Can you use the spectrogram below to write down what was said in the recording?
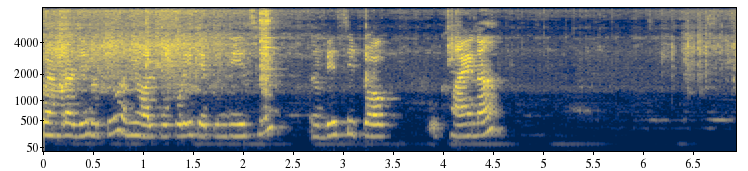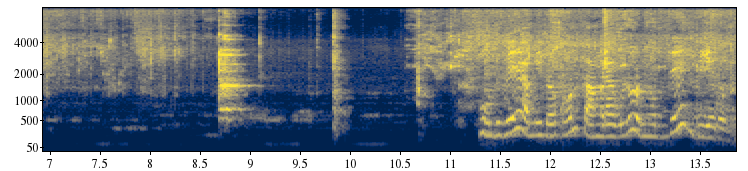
ক্যাংড়া যেহেতু, আমি অল্প করেই তেঁতুল দিয়েছি। বেশি টক খায় না। ফুটবে, আমি তখন কাঁকড়াগুলো ওর মধ্যে দিয়ে দেবো।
